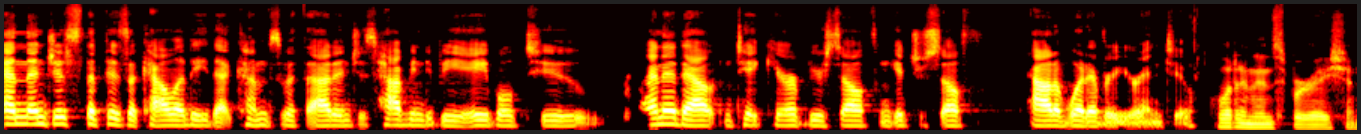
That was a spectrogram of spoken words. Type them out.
And then just the physicality that comes with that and just having to be able to plan it out and take care of yourself and get yourself out of whatever you're into. What an inspiration.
